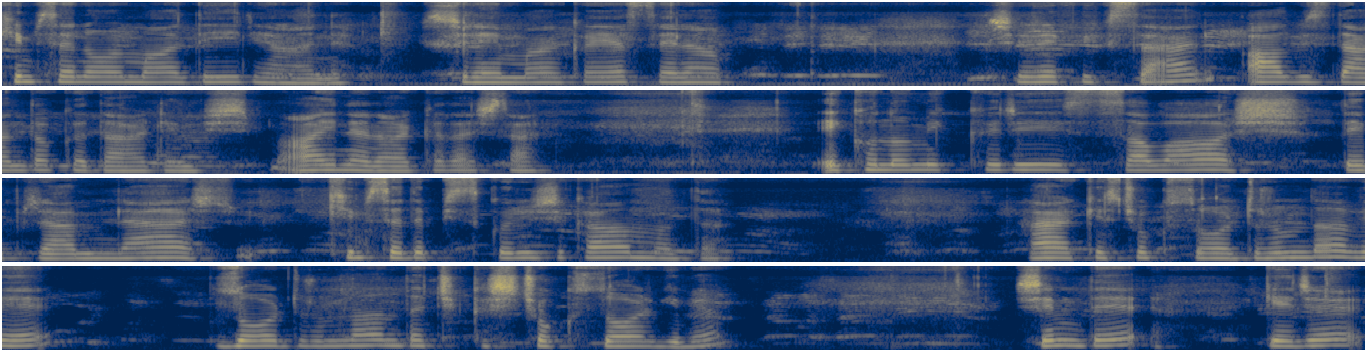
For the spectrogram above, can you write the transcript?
Kimse normal değil yani. Süleyman Kaya selam. Şeref Yüksel al bizden de o kadar demiş. Aynen arkadaşlar. Ekonomik kriz, savaş, depremler. Kimsede psikoloji kalmadı. Herkes çok zor durumda ve zor durumdan da çıkış çok zor gibi. Şimdi gece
